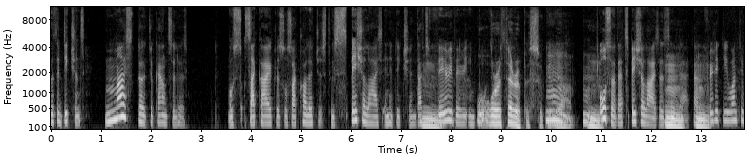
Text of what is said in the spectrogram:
with addictions must go to counselors or psychiatrists or psychologists who specialize in addiction that's Mm. very very important or a therapist, Suki. Mm, Yeah. mm. Also that specializes in Mm, that uh, mm. Frederick, do you want to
